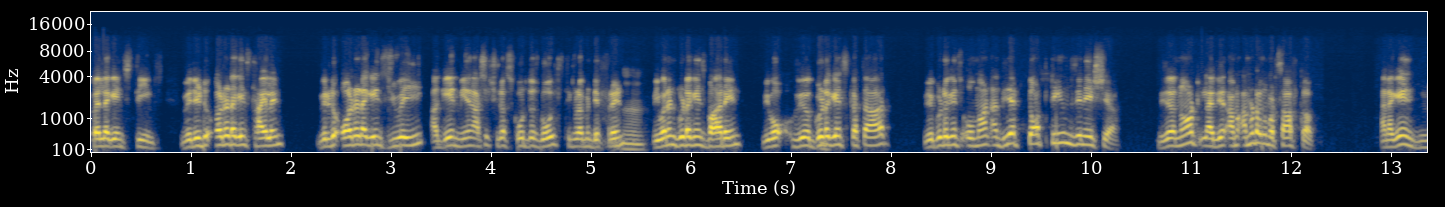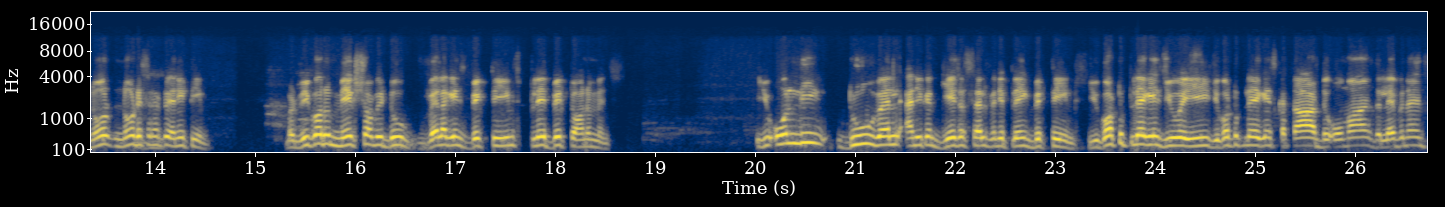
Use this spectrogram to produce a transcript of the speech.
well against teams. We did order against Thailand. We did order against UAE. Again, me and Ashish should have scored those goals. Things would have been different. Mm. We weren't good against Bahrain. We were, we were good against Qatar. We were good against Oman. And these are top teams in Asia. These are not like, I'm, I'm not talking about SAFF Cup. And again, no, no disrespect to any team. But we got to make sure we do well against big teams, play big tournaments you only do well and you can gauge yourself when you're playing big teams. You got to play against UAE, you got to play against Qatar, the Oman, the Lebanons,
